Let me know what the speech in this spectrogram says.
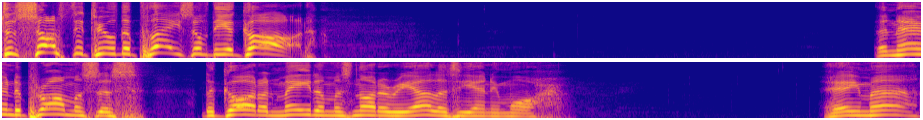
to substitute the place of their God. And now the promises that God had made them is not a reality anymore. Amen.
